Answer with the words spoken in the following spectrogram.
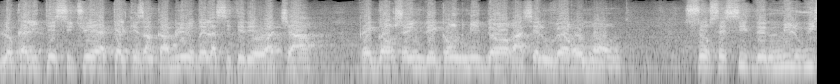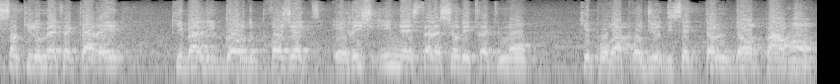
localité située à quelques encablures de la cité de Ouacha, regorge une des grandes mines d'or à ciel ouvert au monde. Sur ce site de 1800 km, Kibali Gold Project est riche une installation de traitement qui pourra produire 17 tonnes d'or par an.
